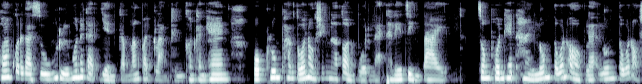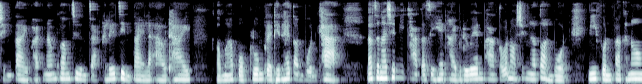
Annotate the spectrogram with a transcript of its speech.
ความกดอากาศสูง หรือมวลอากาศเย็นกำลังปานกลางถึงค่อนข้างแห้ง ปกคลุมภาคตะวันออกเฉียงเหนือตอนบนและทะเลจีนใต้ส่งผลเฮ็ดให้ลมตะวันออกและลมตะวันออกเฉียงใต้พัดนำความชื้นจากทะเลจีนใต้และอ่าวไทย เข้ามาปกคลุมประเทศไทยตอนบนค่ะ ลักษณะเช่นนี้ค่ะกสิเฮ็ดให้บริเวณภาคตะวันออกเฉียงเหนือตอนบน มีฝนฟ้าคะนอง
